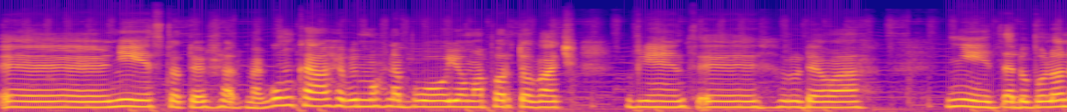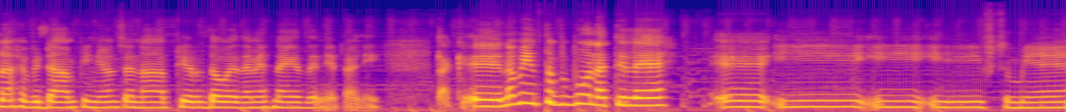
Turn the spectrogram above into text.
e, nie jest to też żadna gumka, żeby można było ją aportować, więc e, Rudeła nie jest zadowolona, że wydałam pieniądze na pierdołę zamiast na jedzenie taniej. Tak, e, no więc to by było na tyle i, i, i w sumie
